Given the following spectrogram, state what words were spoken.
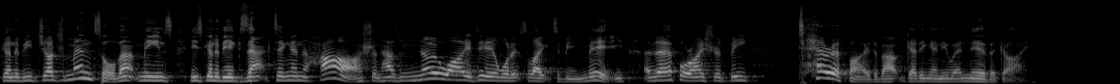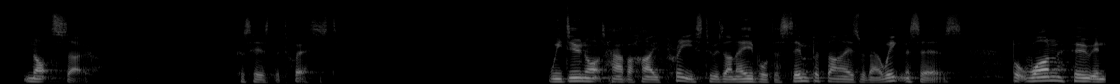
going to be judgmental. That means he's going to be exacting and harsh and has no idea what it's like to be me, and therefore I should be terrified about getting anywhere near the guy. Not so. Because here's the twist we do not have a high priest who is unable to sympathize with our weaknesses, but one who in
